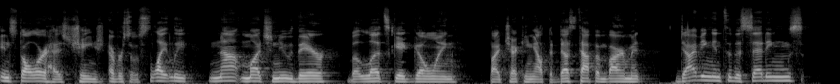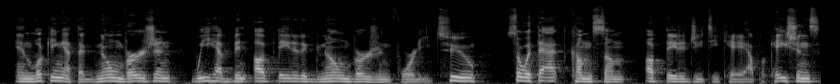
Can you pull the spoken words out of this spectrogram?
installer has changed ever so slightly. Not much new there, but let's get going by checking out the desktop environment. Diving into the settings, and looking at the GNOME version, we have been updated to GNOME version 42. So with that comes some updated GTK applications.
